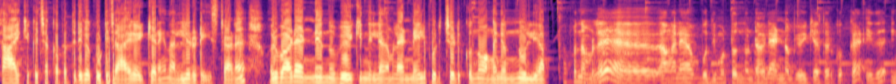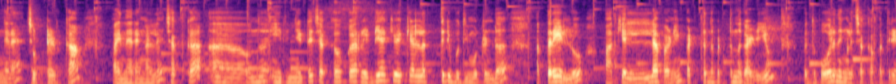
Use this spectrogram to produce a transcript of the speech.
ചായക്കൊക്കെ ചക്കപ്പത്തിരിയൊക്കെ കൂട്ടി ചായ കഴിക്കുകയാണെങ്കിൽ നല്ലൊരു ടേസ്റ്റാണ് ഒരുപാട് എണ്ണയൊന്നും ഉപയോഗിക്കുന്നില്ല. നമ്മൾ എണ്ണയിൽ പൊരിച്ചെടുക്കുന്നു അങ്ങനെയൊന്നുമില്ല. അപ്പോൾ നമ്മൾ അങ്ങനെ ബുദ്ധിമുട്ടൊന്നും ഉണ്ടാവില്ല. എണ്ണ ഉപയോഗിക്കാത്തവർക്കൊക്കെ ഇത് ഇങ്ങനെ ചുട്ടെടുക്കാം. വൈകുന്നേരങ്ങളിൽ ചക്ക ഒന്ന് ഇരിഞ്ഞിട്ട് ചക്ക ഒക്കെ റെഡിയാക്കി വെക്കാനുള്ള ഒത്തിരി ബുദ്ധിമുട്ടുണ്ട്. അത്രയേ ഉള്ളൂ. ബാക്കി എല്ലാ പണിയും പെട്ടെന്ന് പെട്ടെന്ന് കഴിയും. അപ്പോൾ ഇതുപോലെ നിങ്ങൾ ചക്കപ്പത്തിരി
